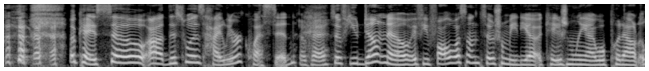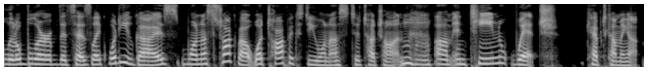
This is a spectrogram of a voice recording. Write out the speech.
okay, so uh, this was highly requested. Okay. So if you don't know, if you follow us on social media, occasionally I will put out a little blurb that says like, "What do you guys want us to talk about? What topics do you want us to touch on?" Mm-hmm. Um, and Teen Witch kept coming up.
